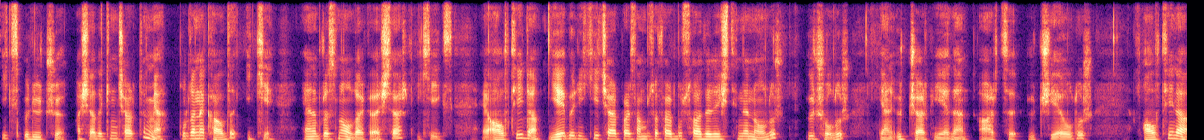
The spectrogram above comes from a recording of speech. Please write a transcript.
x bölü 3'ü aşağıdakini çarptım ya. Burada ne kaldı? 2. Yani burası ne oldu arkadaşlar? 2x. E 6 ile y bölü 2'yi çarparsam bu sefer bu sadeleştiğinde ne olur? 3 olur. Yani 3 çarpı y'den artı 3y olur. 6 ile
